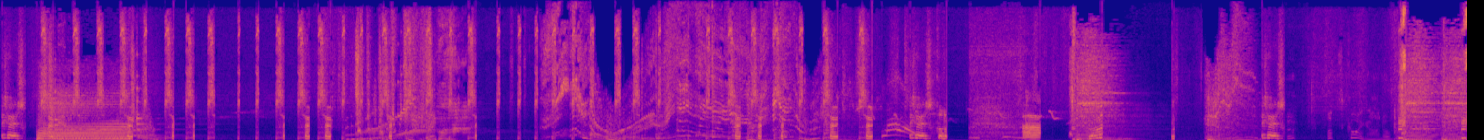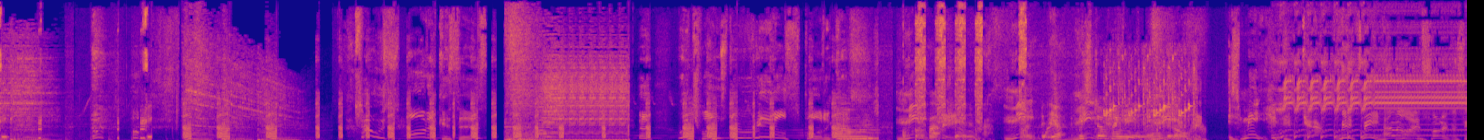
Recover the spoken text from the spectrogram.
Potato's Two Sportacuses? Uh, which one's the real Sportacus? Um, me. back. Me. But yeah, he's still hanging in there. It's me. Get out. Meet me. Hello, I'm Sportacus.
